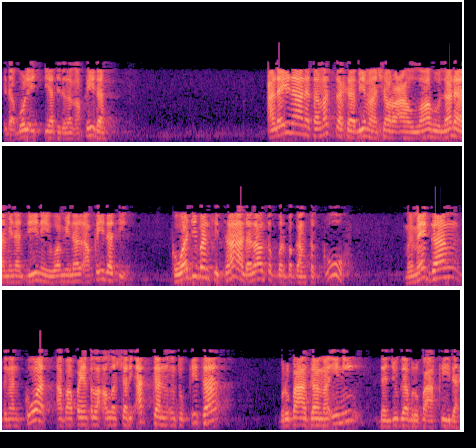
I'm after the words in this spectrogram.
Tidak boleh ijtihad di dalam akidah. Alaina natamassaka bima syara'ahu lana min ad-dini wa min al-aqidati. Kewajiban kita adalah untuk berpegang teguh memegang dengan kuat apa-apa yang telah Allah syariatkan untuk kita berupa agama ini dan juga berupa akidah.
